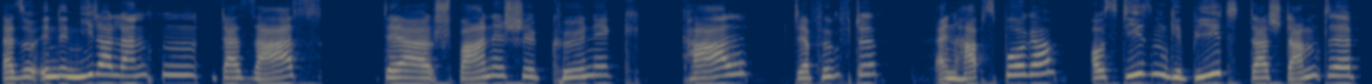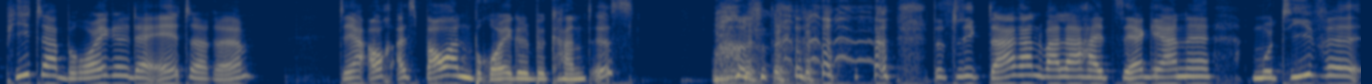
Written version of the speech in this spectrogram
Also in den Niederlanden, da saß der spanische König Karl V., ein Habsburger. Aus diesem Gebiet, da stammte Peter Bruegel der Ältere, der auch als Bauernbräugel bekannt ist. Und das liegt daran, weil er halt sehr gerne Motive,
